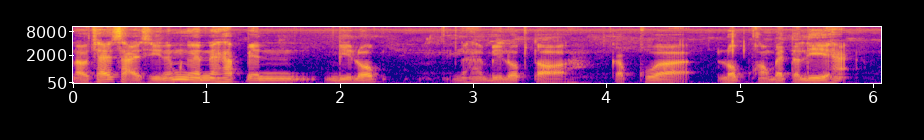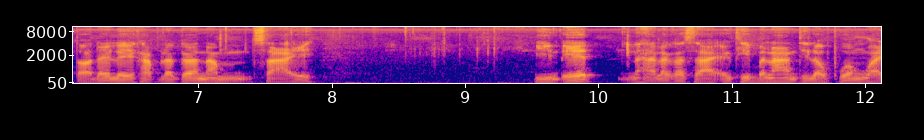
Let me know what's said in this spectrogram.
เราใช้สายสีน้ำเงินนะครับ เป็นบีลบนะฮะบีลบต่อกับขั้วลบของแบตเตอรี่ฮะต่อได้เลยครับ แล้วก็นำสาย BMS นะฮะแล้วก็สาย Active Balance ที่เราพ่วงไว้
